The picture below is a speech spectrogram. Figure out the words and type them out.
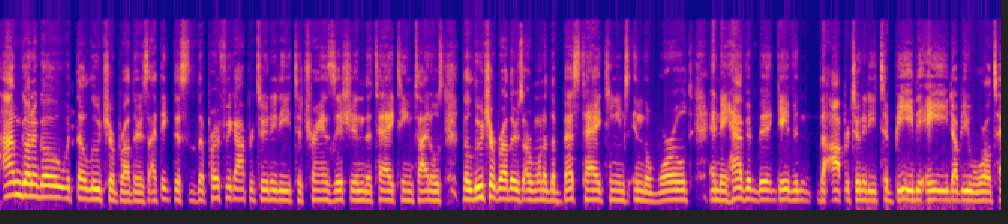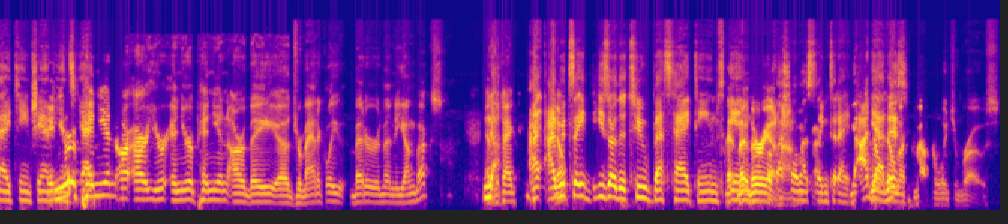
I'm gonna go with the Lucha Brothers. I think this is the perfect opportunity to transition the tag team titles. The Lucha Brothers are one of the best tag teams in the world, and they haven't been given the opportunity to be the AEW World Tag Team Champions. In your opinion, are, are your in your opinion are they uh, dramatically better than the Young Bucks? No, I, I would say these are the two best tag teams in professional wrestling today. Yeah, I don't yeah, know this, much about the Lucha Bros.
